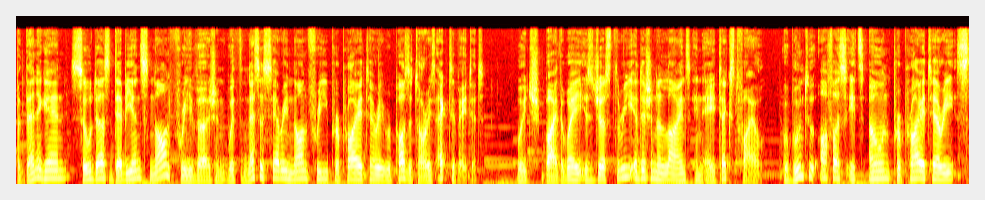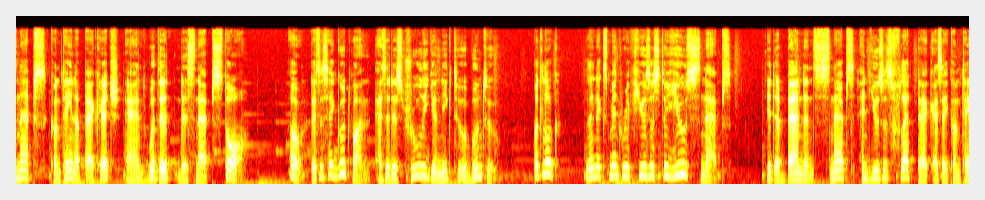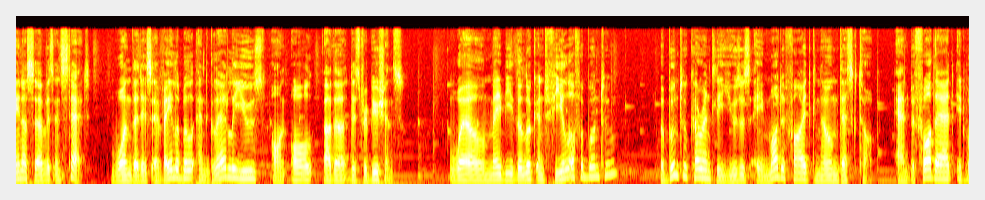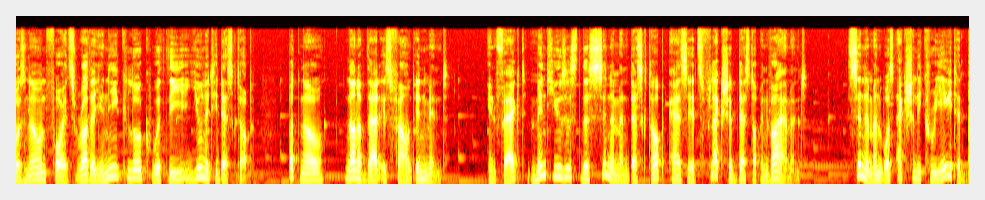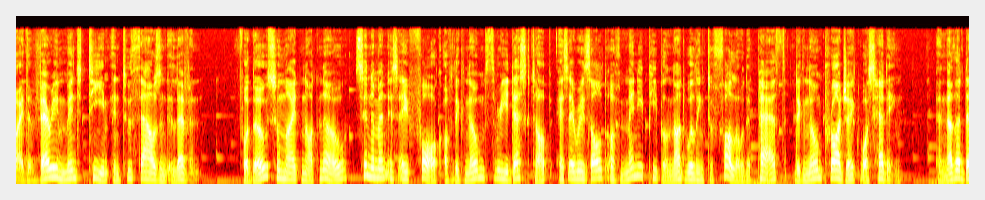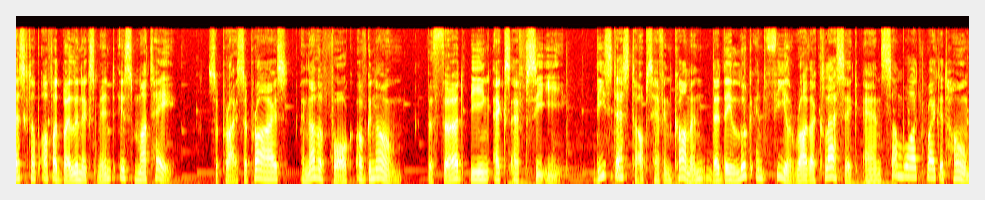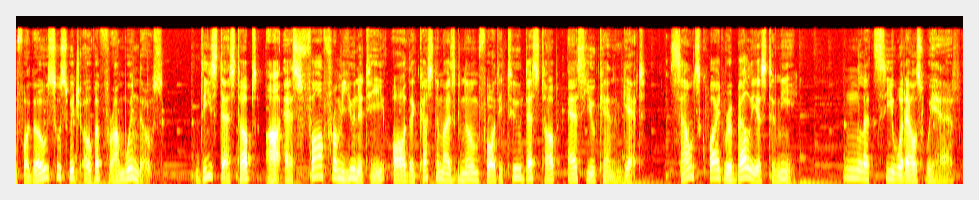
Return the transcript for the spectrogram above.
but then again, so does Debian's non-free version with the necessary non-free proprietary repositories activated, which, by the way, is just three additional lines in a text file. Ubuntu offers its own proprietary snaps container package and with it the snap store. Oh, this is a good one, as it is truly unique to Ubuntu. But look, Linux Mint refuses to use snaps. It abandons snaps and uses Flatpak as a container service instead one that is available and gladly used on all other distributions. Well, maybe the look and feel of Ubuntu? Ubuntu currently uses a modified GNOME desktop, and before that it was known for its rather unique look with the Unity desktop. But no, none of that is found in Mint. In fact, Mint uses the Cinnamon desktop as its flagship desktop environment. Cinnamon was actually created by the very Mint team in 2011. For those who might not know, Cinnamon is a fork of the GNOME 3 desktop as a result of many people not willing to follow the path the GNOME project was heading. Another desktop offered by Linux Mint is Mate. Surprise surprise, another fork of GNOME, the third being XFCE. These desktops have in common that they look and feel rather classic and somewhat right at home for those who switch over from Windows. These desktops are as far from Unity or the customized GNOME 42 desktop as you can get. Sounds quite rebellious to me. Hmm, let's see what else we have.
